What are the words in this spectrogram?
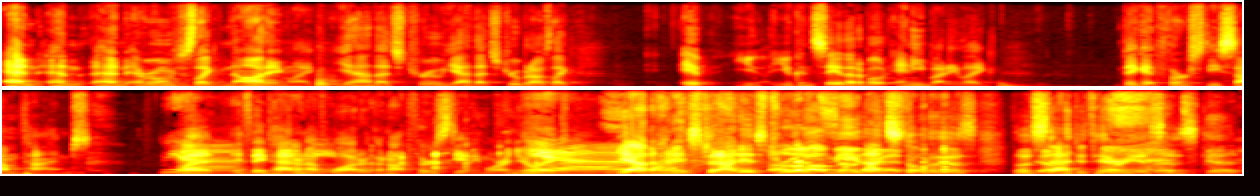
and and and everyone was just like nodding, like, "Yeah, that's true. Yeah, that's true." But I was like, if you you can say that about anybody, like they get thirsty sometimes, Yeah. but if they've had I enough mean, water, they're not thirsty anymore. And you're Yeah. like, "Yeah, that is that is oh, true Oh, about so me. That's totally those those Yep. Sagittarius." That's good.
